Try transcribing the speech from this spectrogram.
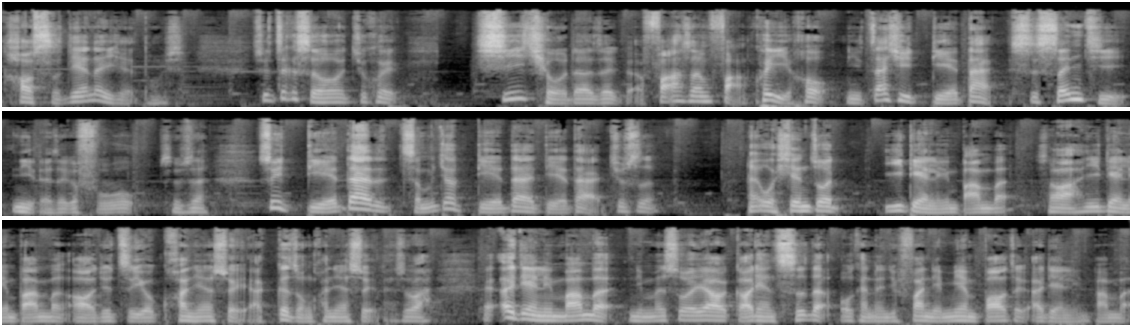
耗时间的一些东西，所以这个时候就会需求的这个发生反馈以后，你再去迭代是升级你的这个服务，是不是？所以迭代的什么叫迭代？迭代就是，哎，我先做一点零版本，是吧？一点零版本哦，就只有矿泉水啊，各种矿泉水的是吧？哎，二点零版本，你们说要搞点吃的，我可能就放点面包，这个二点零版本。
